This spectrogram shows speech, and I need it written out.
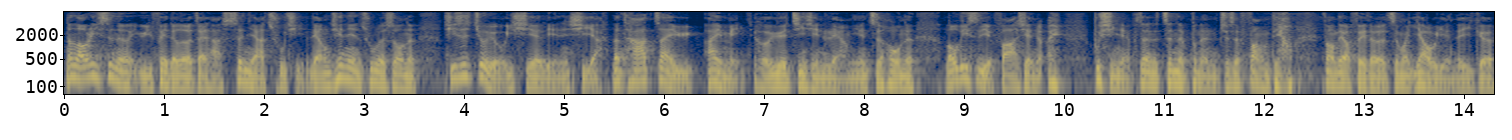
那劳力士呢与费德勒在他生涯初期两千年初的时候呢，其实就有一些联系啊。那他在与爱美合约进行两年之后呢，劳力士也发现了，哎，不行啊，真的真的不能就是放掉 放掉费德勒这么耀眼的一个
